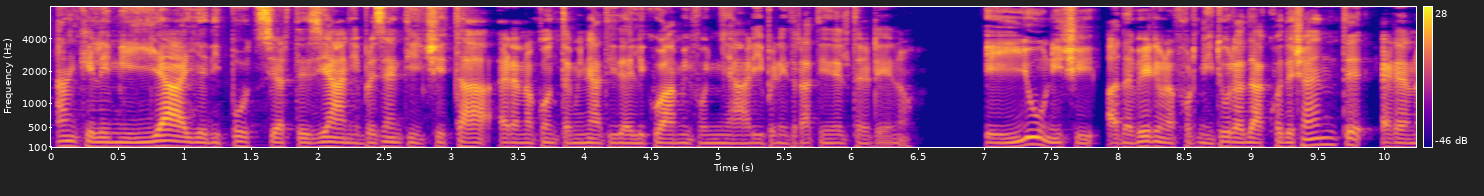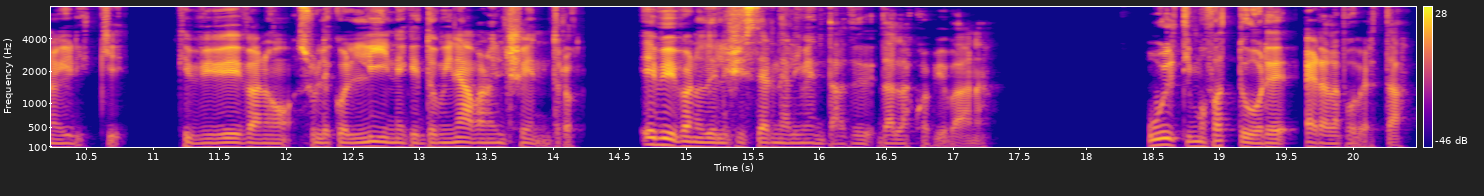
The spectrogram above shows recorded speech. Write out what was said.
Anche le migliaia di pozzi artesiani presenti in città erano contaminati dai liquami fognari penetrati nel terreno, e gli unici ad avere una fornitura d'acqua decente erano i ricchi, che vivevano sulle colline che dominavano il centro e avevano delle cisterne alimentate dall'acqua piovana. Ultimo fattore era la povertà.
